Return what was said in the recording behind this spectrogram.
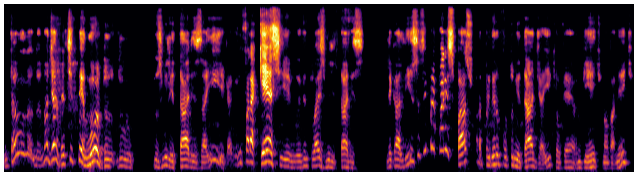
Então, não, não adianta. Esse temor do, do, dos militares aí enfraquece eventuais militares legalistas e prepara espaço para a primeira oportunidade aí, que houver ambiente novamente.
